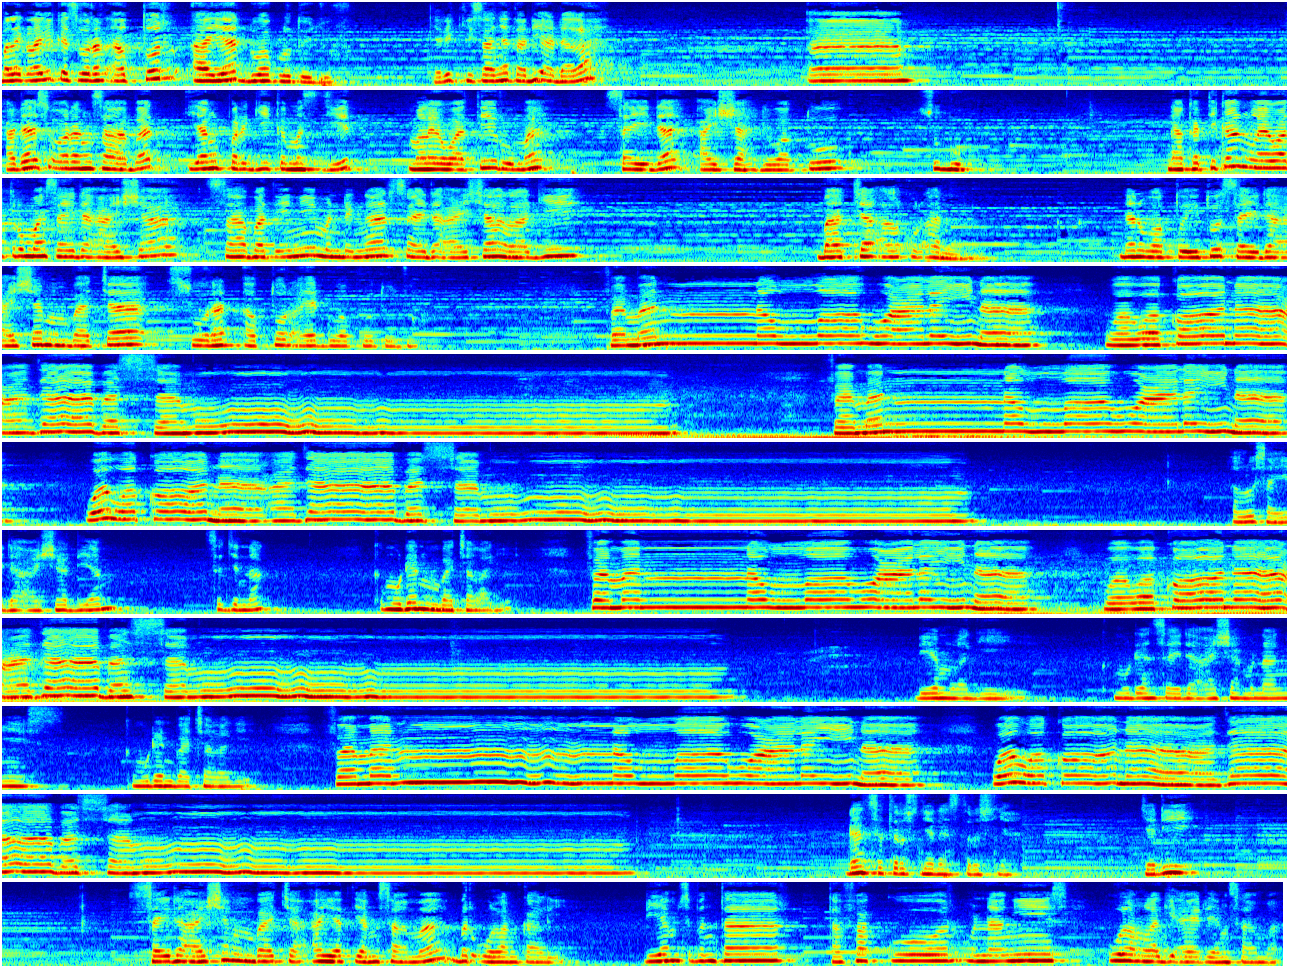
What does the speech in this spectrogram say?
Balik lagi ke surat Al-Tur ayat 27 jadi kisahnya tadi adalah uh, ada seorang sahabat yang pergi ke masjid melewati rumah Sayyidah Aisyah di waktu subuh Nah, ketika melewat rumah Sayyidah Aisyah, sahabat ini mendengar Sayyidah Aisyah lagi baca Al-Quran. Dan waktu itu Sayyidah Aisyah membaca surat Al-Tur ayat 27. فَمَنَّ الله علينا ووقانا عذاب السموم فمن الله علينا ووقانا عذاب السموم Lalu Sayyidah Aisyah diam sejenak kemudian membaca lagi Famannallahu alaina wa waqana adzabas samum Diam lagi kemudian Sayyidah Aisyah menangis Kemudian baca lagi. Famanallahu alaina wa waqana adzabas samum. Dan seterusnya dan seterusnya. Jadi Sayyidah Aisyah membaca ayat yang sama berulang kali. Diam sebentar, tafakur, menangis, ulang lagi ayat yang sama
